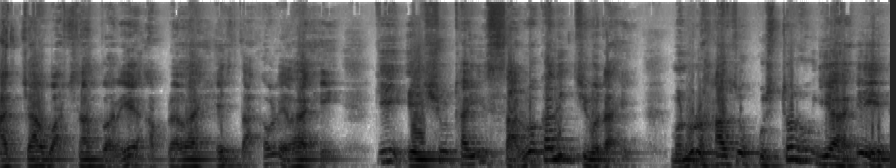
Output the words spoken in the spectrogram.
आजच्या वाचनाद्वारे आपल्याला हेच दाखवलेलं आहे की येशू सार्वकालिक जीवन आहे. म्हणून हा जो कुष्ठरोगी आहे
